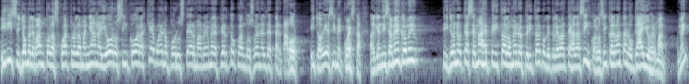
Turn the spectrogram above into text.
y dice, yo me levanto a las 4 de la mañana y oro 5 horas. Qué bueno por usted, hermano. Yo me despierto cuando suena el despertador. Y todavía sí me cuesta. ¿Alguien dice amén conmigo? Si Dios no te hace más espiritual o menos espiritual porque te levantes a las 5. A las 5 levantan los gallos, hermano. Amén.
